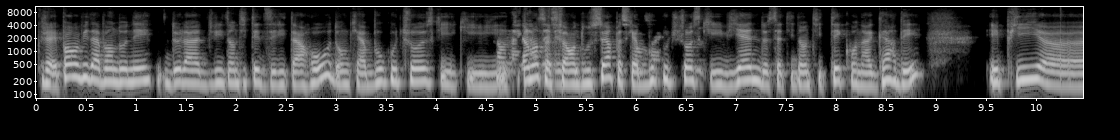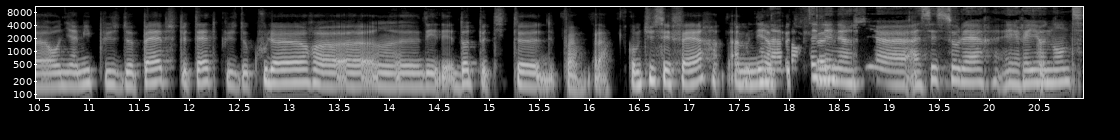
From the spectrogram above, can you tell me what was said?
que j'avais pas envie d'abandonner de la de l'identité de Zelitaro. Donc il y a beaucoup de choses qui, qui finalement ça se fait en douceur parce qu'il y a beaucoup de choses qui viennent de cette identité qu'on a gardée. Et puis euh, on y a mis plus de peps, peut-être plus de couleurs, euh, d'autres petites, euh, enfin voilà, comme tu sais faire, amener on a apporté de, l'énergie euh, assez solaire et rayonnante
